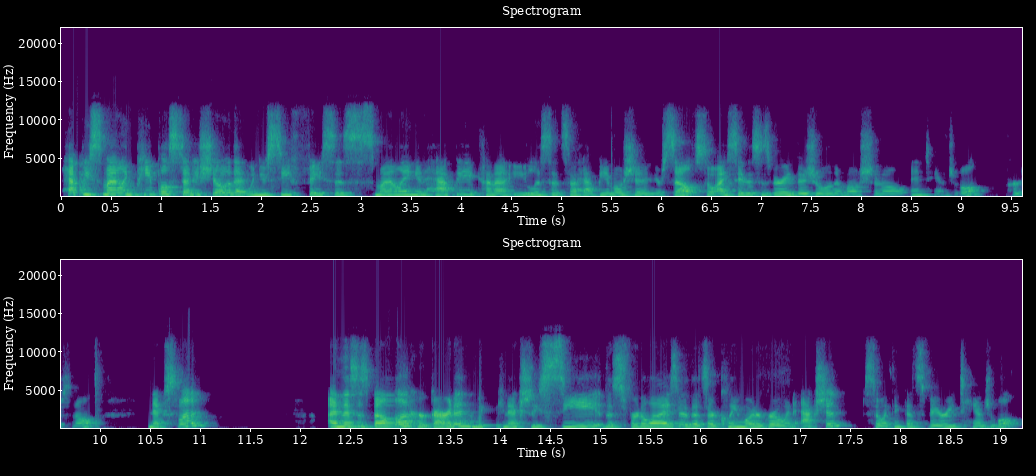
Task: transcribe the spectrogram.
Happy smiling people studies show that when you see faces smiling and happy, it kind of elicits a happy emotion in yourself. So I say this is very visual and emotional and tangible, personal. Next one. And this is Bella, her garden. We can actually see this fertilizer. That's our clean water grow in action. So I think that's very tangible.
